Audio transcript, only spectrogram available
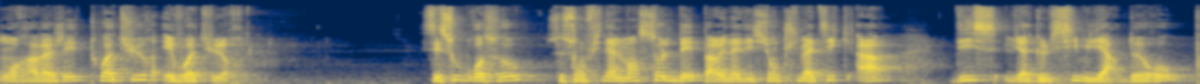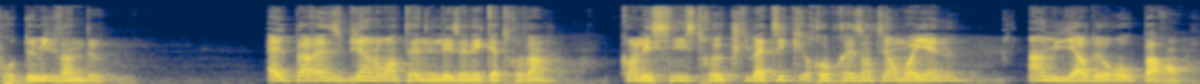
ont ravagé toitures et voitures. Ces soubresauts se sont finalement soldés par une addition climatique à 10,6 milliards d'euros pour 2022. Elles paraissent bien lointaines les années 80, quand les sinistres climatiques représentaient en moyenne 1 milliard d'euros par an.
